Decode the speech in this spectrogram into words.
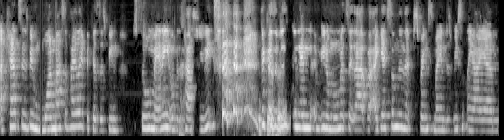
I can't say there's been one massive highlight because there's been so many over the past few weeks because I've just been in you know moments like that. But I guess something that springs to mind is recently I um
